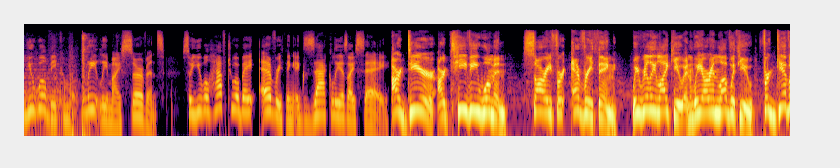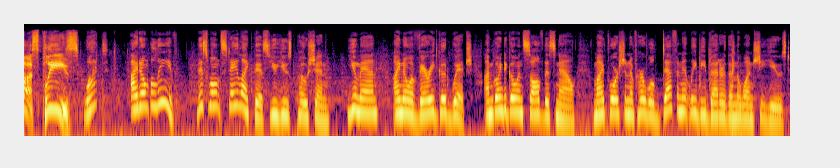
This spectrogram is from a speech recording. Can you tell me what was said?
You will be completely my servants, so you will have to obey everything exactly as I say. Our dear, our TV woman, sorry for everything. We really like you and we are in love with you. Forgive us, please. What? I don't believe. This won't stay like this, you used potion. You man, I know a very good witch. I'm going to go and solve this now. My portion of her will definitely be better than the one she used,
